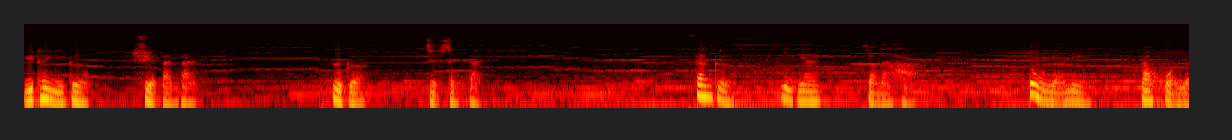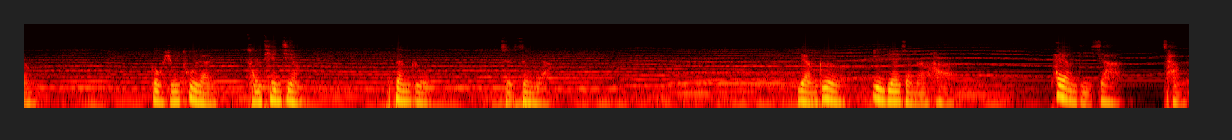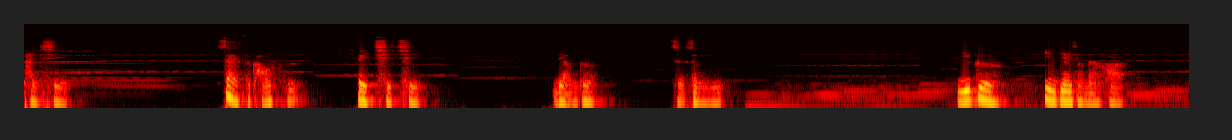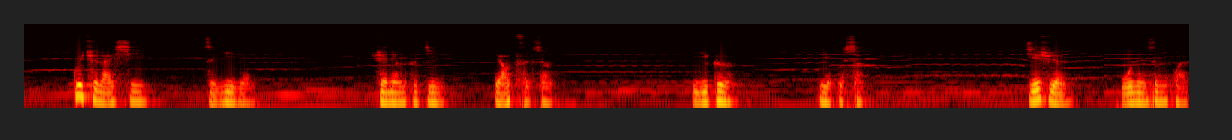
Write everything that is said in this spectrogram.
鱼吞一个，血斑斑。四个。只剩三，三个印第安小男孩，动物园里遭火殃，狗熊突然从天降，三个只剩俩，两个印第安小男孩，太阳底下长叹息，晒死烤死。被弃弃，两个只剩一，一个印第安小男孩归去来兮，只一人，悬梁自尽了此生，一个也不剩，节选无人生还。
